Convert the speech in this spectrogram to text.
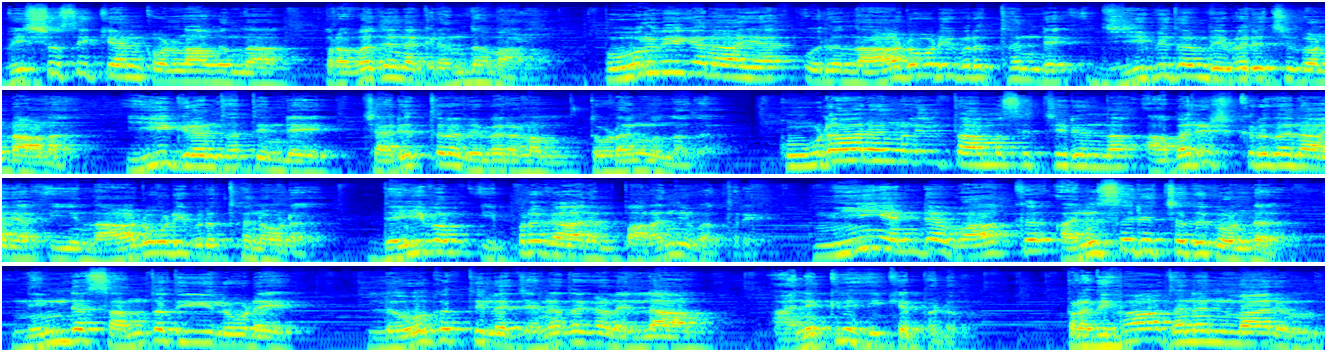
വിശ്വസിക്കാൻ കൊള്ളാവുന്ന പ്രവചന ഗ്രന്ഥമാണ്? പൂർവികനായ ഒരു നാടോടി വൃദ്ധന്റെ ജീവിതം വിവരിച്ചുകൊണ്ടാണ് ഈ ഗ്രന്ഥത്തിന്റെ ചരിത്ര വിവരണം തുടങ്ങുന്നത്. കൂടാരങ്ങളിൽ താമസിച്ചിരുന്ന അപരിഷ്കൃതനായ ഈ നാടോടി വൃദ്ധനോട് ദൈവം ഇപ്രകാരം പറഞ്ഞു പറഞ്ഞുവത്രേ നീ എന്റെ വാക്ക് അനുസരിച്ചതുകൊണ്ട് നിന്റെ സന്തതിയിലൂടെ ലോകത്തിലെ ജനതകളെല്ലാം അനുഗ്രഹിക്കപ്പെടും. പ്രതിഭാധനന്മാരും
